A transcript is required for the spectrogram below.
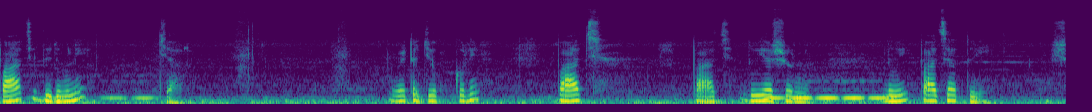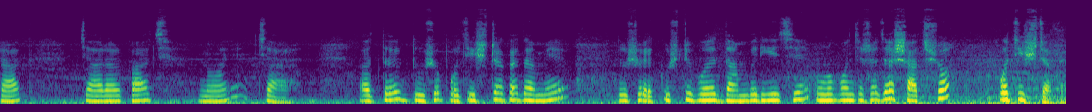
পাঁচ, দুই দুগুনি চার। এটা যোগ করি। পাঁচ পাঁচ, দুই আর শূন্য, দুই, পাঁচ আর দুই, সাত, চার আর পাঁচ, নয়, চার। অর্থাৎ দুশো পঁচিশ টাকা দামে দুশো একুশটি বইয়ের দাম বেরিয়েছে উনপঞ্চাশ হাজার সাতশো পঁচিশ টাকা।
